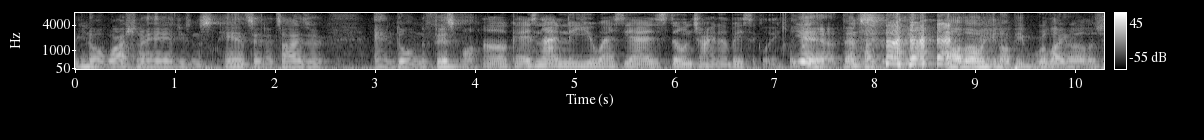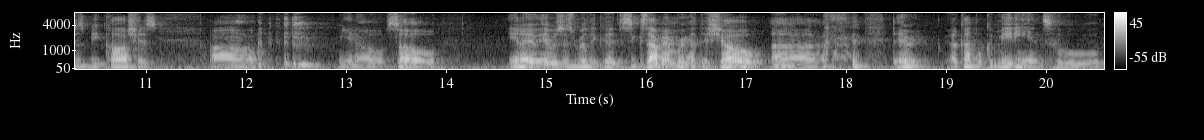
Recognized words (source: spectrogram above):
you know, washing our hands using hand sanitizer and doing the fist bump." Oh, okay. It's not in the U.S. Yeah, it's still in China, basically. Yeah, that type of thing. Although you know, people were like, "Oh, let's just be cautious," um, you know. So, you know, it, it was just really good to see. Because I remember at the show, uh, there were a couple comedians who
